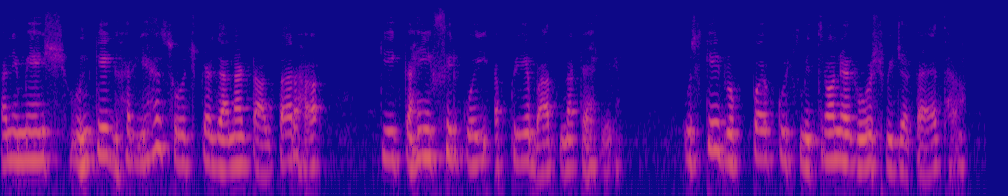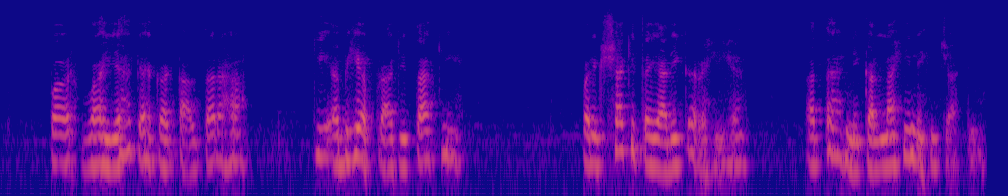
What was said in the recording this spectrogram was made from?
अनिमेश उनके घर यह सोचकर जाना टालता रहा कि कहीं फिर कोई अप्रिय बात न कह। दे उसके रुख पर कुछ मित्रों ने रोष भी जताया था, पर वह यह कहकर टालता रहा कि अभी अपराजिता की परीक्षा की तैयारी कर रही है, अतः निकलना ही नहीं चाहती।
